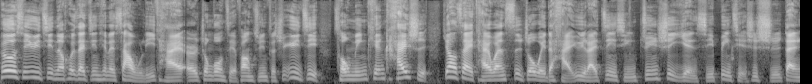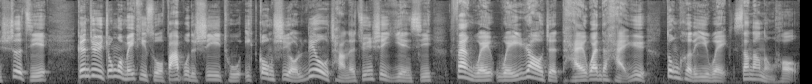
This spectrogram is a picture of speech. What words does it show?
佩洛西预计呢会在今天的下午离台，而中共解放军则是预计从明天开始要在台湾四周围的海域来进行军事演习，并且是实弹射击。根据中国媒体所发布的示意图，一共是有六场的军事演习，范围围绕着台湾的海域，恫吓的意味相当浓厚。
